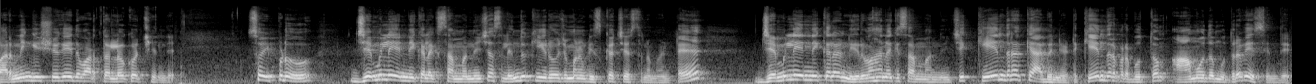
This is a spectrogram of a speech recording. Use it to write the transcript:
బర్నింగ్ ఇష్యూగా ఇది వార్తల్లోకి వచ్చింది. సో ఇప్పుడు జమిలి ఎన్నికలకు సంబంధించి అసలు ఎందుకు ఈరోజు మనం డిస్కస్ చేస్తున్నామంటే జమిలి ఎన్నికల నిర్వహణకి సంబంధించి కేంద్ర క్యాబినెట్ కేంద్ర ప్రభుత్వం ఆమోదముద్ర వేసింది.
